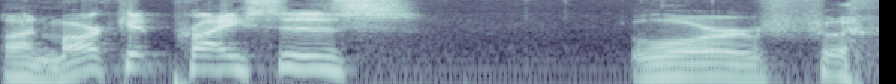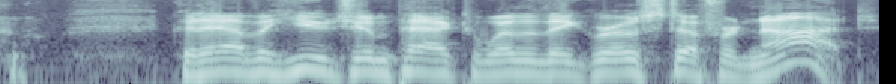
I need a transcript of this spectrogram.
on market prices or could have a huge impact whether they grow stuff or not.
